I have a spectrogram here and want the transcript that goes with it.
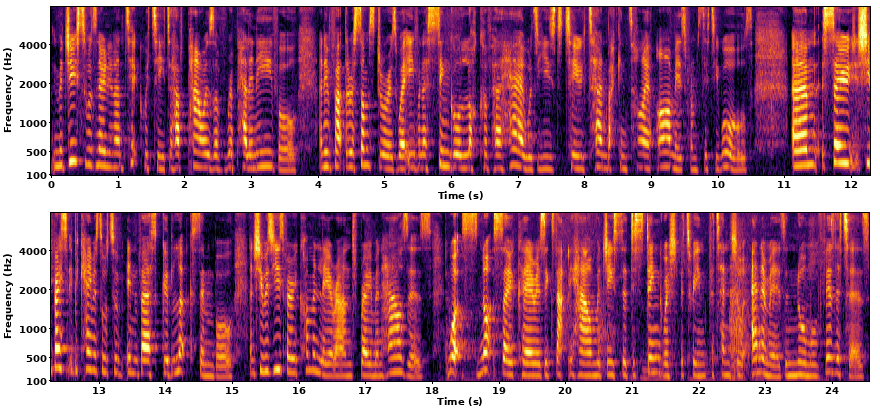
Medusa was known in antiquity to have powers of repelling evil. And in fact, there are some stories where even a single lock of her hair was used to turn back entire armies from city walls. Um, so she basically became a sort of inverse good luck symbol, and she was used very commonly around Roman houses. What's not so clear is exactly how Medusa distinguished between potential enemies and normal visitors.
